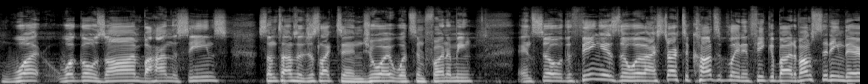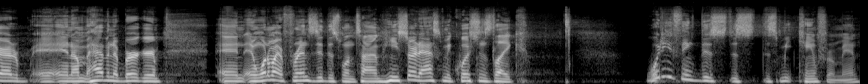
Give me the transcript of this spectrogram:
what what goes on behind the scenes. Sometimes I just like to enjoy what's in front of me. And so the thing is though, when I start to contemplate and think about if I'm sitting there and I'm having a burger, and, and one of my friends did this one time, he started asking me questions like, where do you think this this this meat came from, man?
